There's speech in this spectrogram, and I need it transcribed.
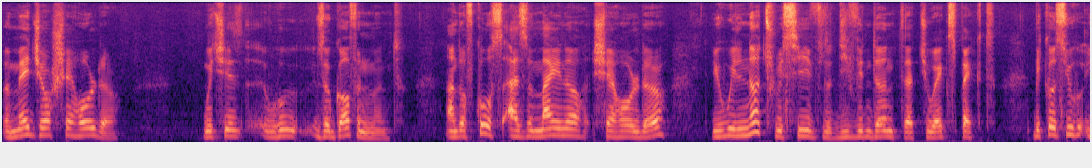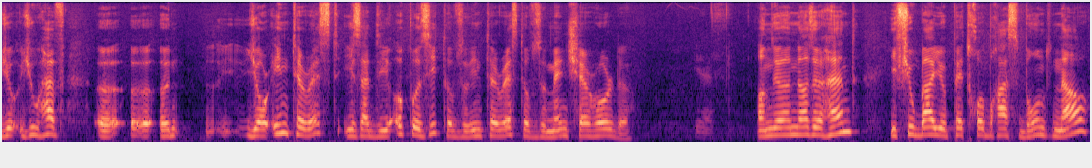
a major shareholder, which is uh, the government. And of course, as a minor shareholder, you will not receive the dividend that you expect because you, you, you have uh, uh, your interest is at the opposite of the interest of the main shareholder. Yes. On the other hand, if you buy a Petrobras bond now,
